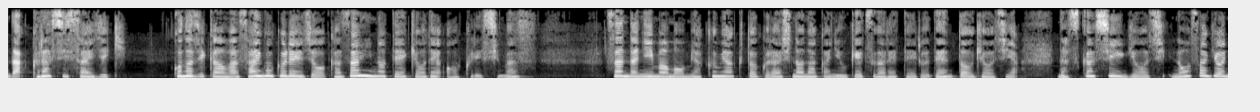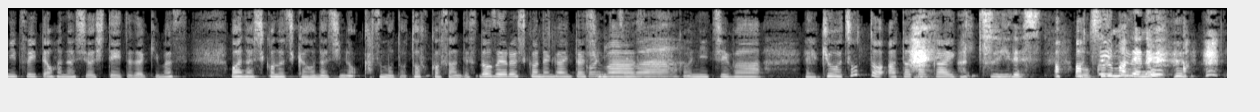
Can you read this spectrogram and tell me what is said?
んだ暮らし歳時記この時間は西国霊場火山院の提供でお送りします三田に今も脈々と暮らしの中に受け継がれている伝統行事や懐かしい行事、農作業についてお話をしていただきます。お話、この時間おなじの勝本徳子さんです。どうぞよろしくお願いいたします。こんにちは。こんにちは。え今日はちょっと暖かい、はい、暑いです。あ、もう車でね、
